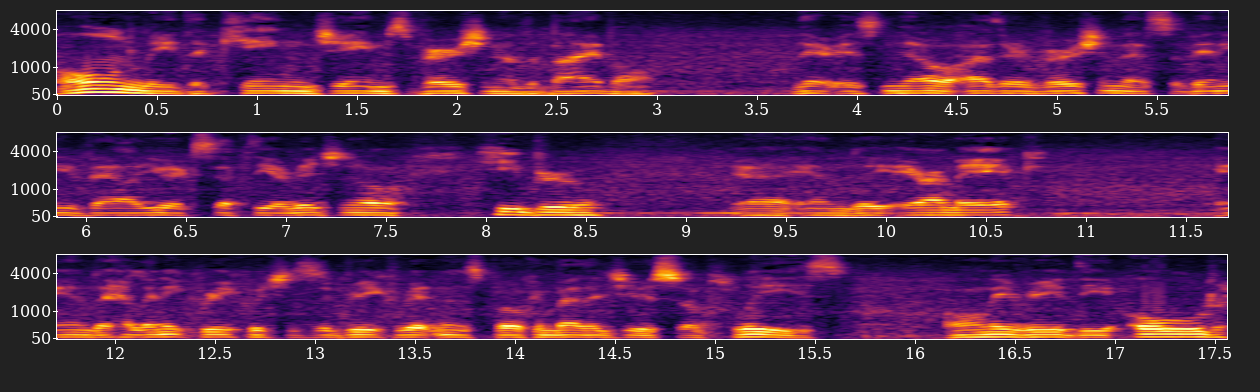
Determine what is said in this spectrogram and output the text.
only the King James Version of the Bible. There is no other version that's of any value except the original Hebrew uh, and the Aramaic and the Hellenic Greek, which is the Greek written and spoken by the Jews. So please, only read the old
